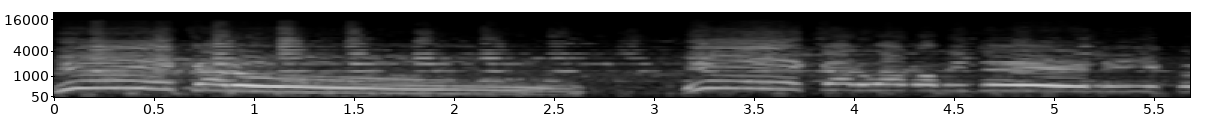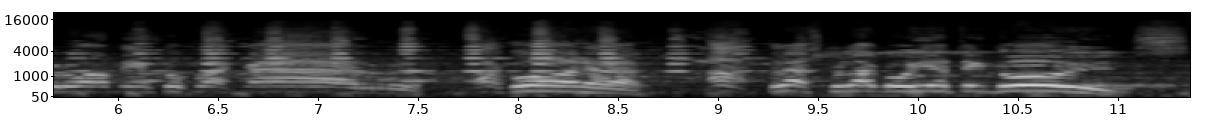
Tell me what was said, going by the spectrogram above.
Ícaro! Ícaro é o nome dele. Ícaro aumenta o placar. Agora, Atlético Lagoinha tem dois.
